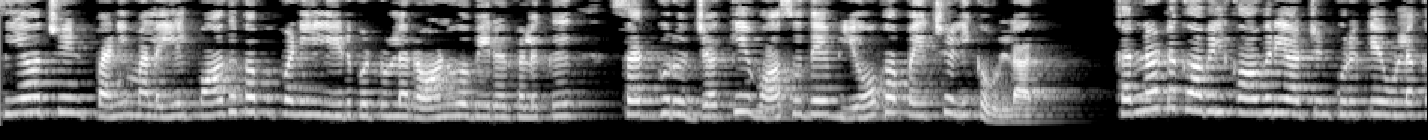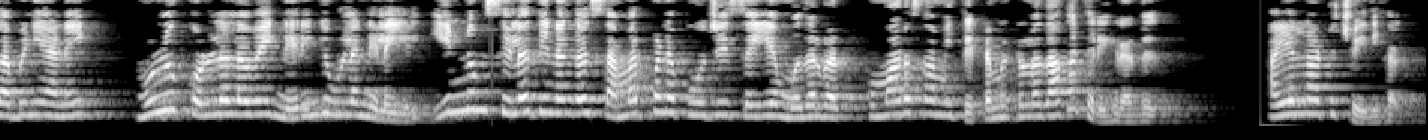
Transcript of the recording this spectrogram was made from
சியாச்சின் பனிமலையில் பாதுகாப்பு பணியில் ஈடுபட்டுள்ள ராணுவ வீரர்களுக்கு சத்குரு ஜக்கி வாசுதேவ் யோகா பயிற்சி அளிக்க உள்ளார். கர்நாடகாவில் காவிரி ஆற்றின் குறுக்கே உள்ள கபினி அணை முழு கொள்ளளவை நெருங்கியுள்ள நிலையில் இன்னும் சில தினங்கள் சமர்ப்பண பூஜை செய்ய முதல்வர் குமாரசாமி திட்டமிட்டுள்ளதாக தெரிகிறது. அயல்நாட்டு செய்திகள்.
